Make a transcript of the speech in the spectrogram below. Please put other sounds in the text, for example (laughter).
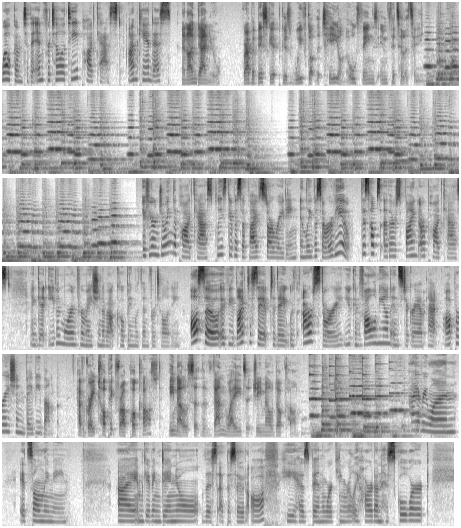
Welcome to the Infertilitea Podcast. I'm Candace. And I'm Daniel. Grab a biscuit because we've got the tea on all things infertility. If you're enjoying the podcast, please give us a five star rating and leave us a review. This helps others find our podcast and get even more information about coping with infertility. Also, if you'd like to stay up to date with our story, you can follow me on Instagram at Operation Baby Bump. Have a great topic for our podcast? Email us at thevanwades at gmail.com. Hi, everyone. It's only me. I am giving Daniel this episode off. He has been working really hard on his schoolwork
